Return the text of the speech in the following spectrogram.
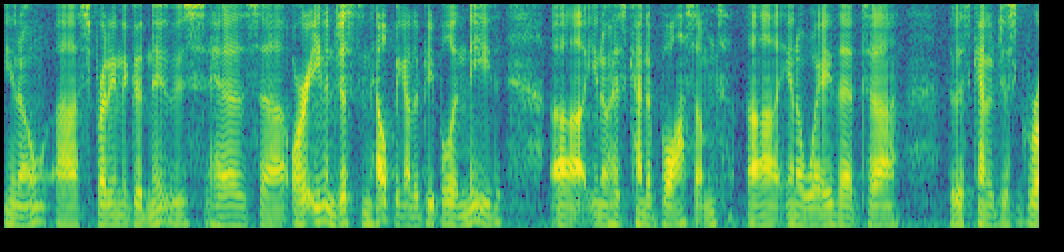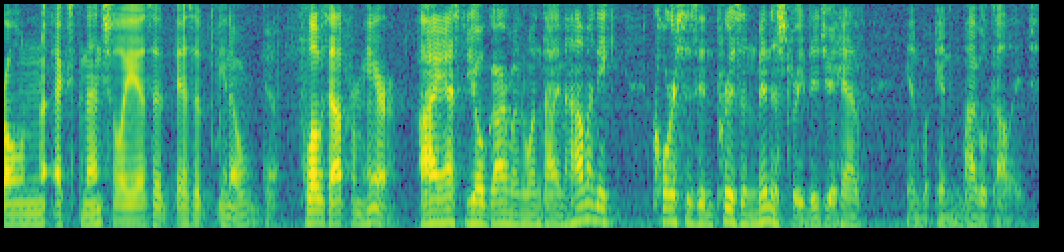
you know, uh, spreading the good news has, uh, or even just in helping other people in need, uh, you know, has kind of blossomed uh, in a way that, that has kind of just grown exponentially as it, as it you know, yeah. flows out from here. I asked Joe Garman one time, how many courses in prison ministry did you have in, in Bible college?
